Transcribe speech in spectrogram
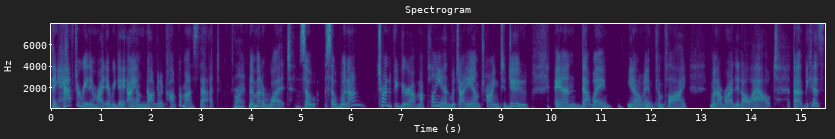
They have to read and write every day. I am not going to compromise that right. no matter what. Mm-hmm. so so when i'm trying to figure out my plan which i am trying to do and that way you know and comply when I write it all out uh, because,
